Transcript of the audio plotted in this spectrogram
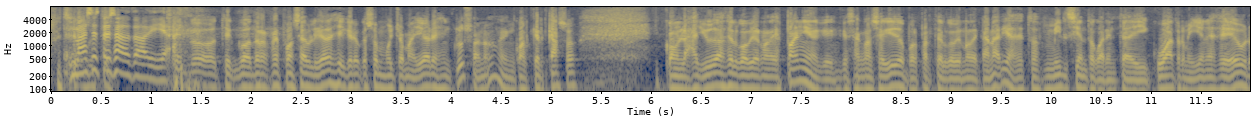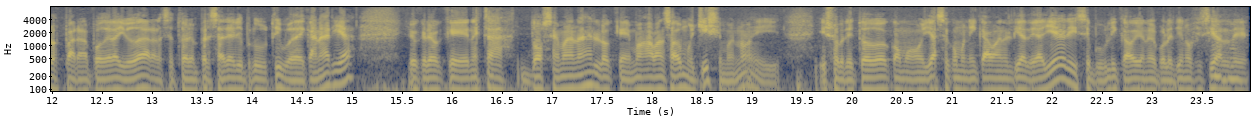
Más estresado todavía. Tengo, tengo otras responsabilidades y creo que son mucho mayores incluso, ¿no? En cualquier caso, con las ayudas del Gobierno de España que, se han conseguido por parte del Gobierno de Canarias, de estos 1.144 millones de euros para poder ayudar al sector empresarial y productivo de Canarias, yo creo que en estas dos semanas es lo que hemos avanzado muchísimo, ¿no? Y, y sobre todo, como ya se comunicaba en el día de ayer y se publica hoy en el Boletín Oficial de,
